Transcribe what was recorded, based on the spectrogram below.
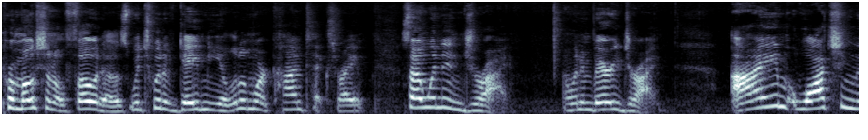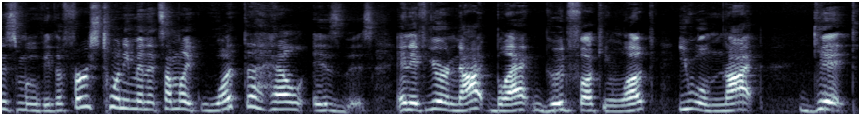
promotional photos, which would have gave me a little more context, right? So I went in dry. I went in very dry. I'm watching this movie. The first 20 minutes, I'm like, what the hell is this? And if you're not black, good fucking luck. You will not get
